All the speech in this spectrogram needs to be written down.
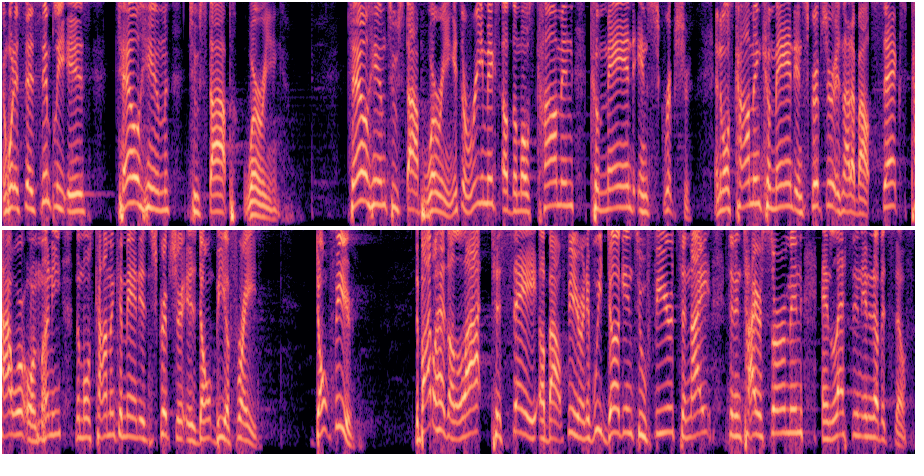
And what it says simply is, Tell him to stop worrying. Tell him to stop worrying. It's a remix of the most common command in Scripture. And the most common command in Scripture is not about sex, power, or money. The most common command in Scripture is don't be afraid. Don't fear. The Bible has a lot to say about fear. And if we dug into fear tonight, it's an entire sermon and lesson in and of itself.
